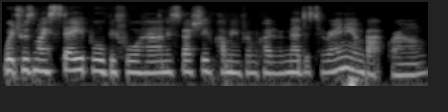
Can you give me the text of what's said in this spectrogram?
which was my staple beforehand, especially coming from kind of a Mediterranean background.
